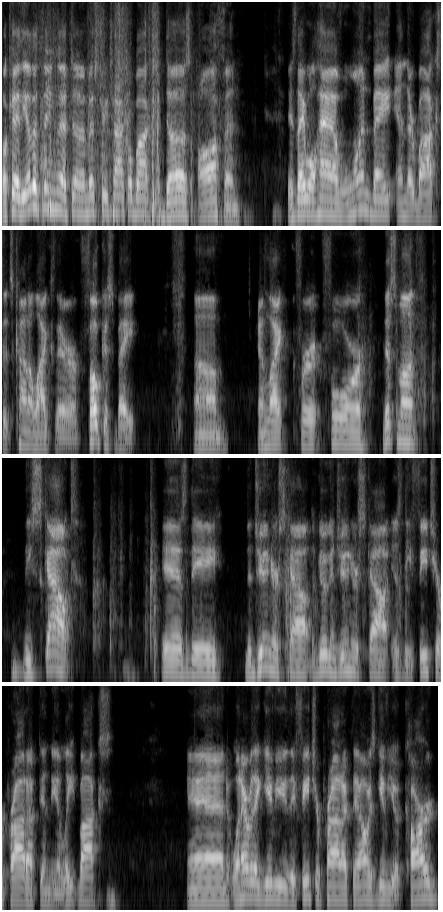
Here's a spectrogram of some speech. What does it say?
okay, the other thing that uh, Mystery Tackle Box does often is they will have one bait in their box that's kind of like their focus bait. Um, and like for for this month, the Scout is the the Junior Scout, the Googan Junior Scout is the feature product in the Elite box. And whenever they give you the feature product, they always give you a card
